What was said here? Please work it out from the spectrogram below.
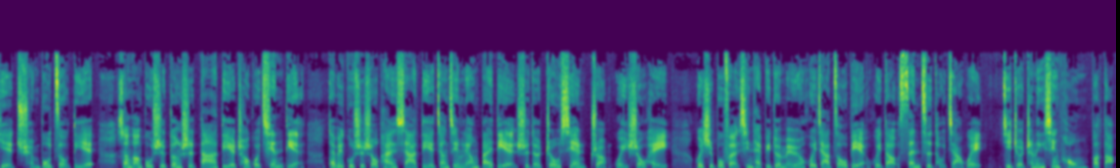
也全部走跌，香港股市更是大跌超过千点，台北股市收盘下跌将近两百点，使得周线转为收黑。汇市部分，新台币对美元汇价走贬，回到三字头价位。记者陈林信宏报道。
